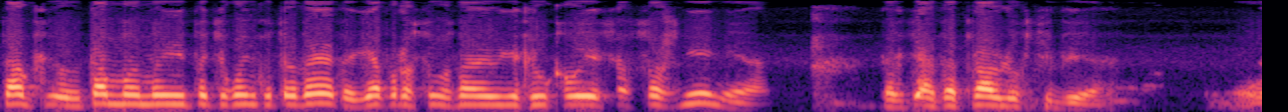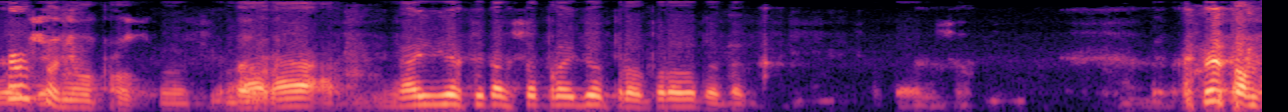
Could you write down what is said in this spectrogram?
там, там мы, мы потихоньку тогда это, я просто узнаю, если у кого есть осложнения, так я отправлю к тебе. Вот. Хорошо, не вопрос. А, Давай. а- а если там все пройдет, про, про это, так. Я там,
